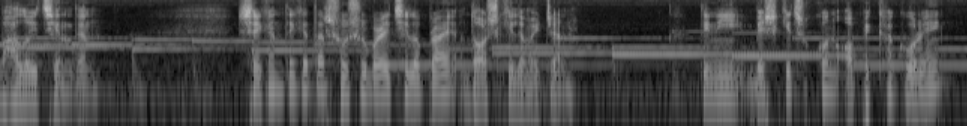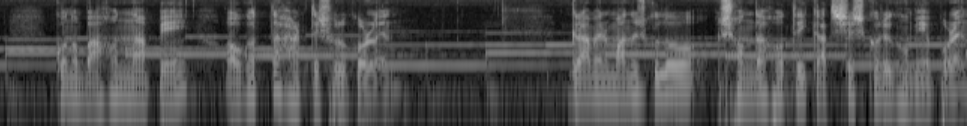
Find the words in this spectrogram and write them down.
ভালোই চিনতেন। সেখান থেকে তার শ্বশুরবাড়ি ছিল প্রায় দশ কিলোমিটার। তিনি বেশ কিছুক্ষণ অপেক্ষা করে কোনো বাহন না পেয়ে অগত্যা হাঁটতে শুরু করলেন। গ্রামের মানুষগুলো সন্ধ্যা হতেই কাজ শেষ করে ঘুমিয়ে পড়েন।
